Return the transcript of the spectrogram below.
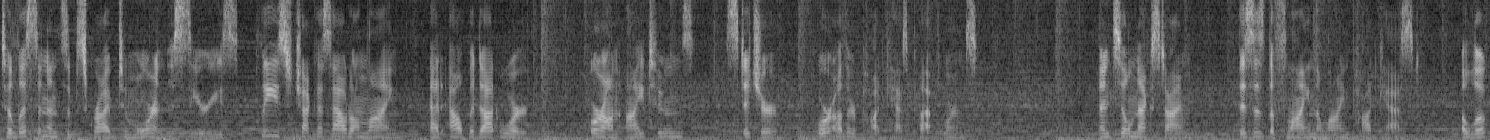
To listen and subscribe to more in this series, please check us out online at alpa.org or on iTunes, Stitcher, or other podcast platforms. Until next time, this is the Flying the Line podcast, a look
